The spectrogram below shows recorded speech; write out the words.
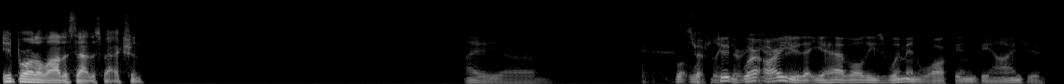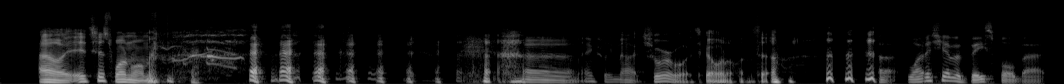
it brought a lot of satisfaction. I, um, dude, where are you that you have all these women walking behind you? Oh, it's just one woman. uh, I'm actually not sure what's going on. So, uh, why does she have a baseball bat?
